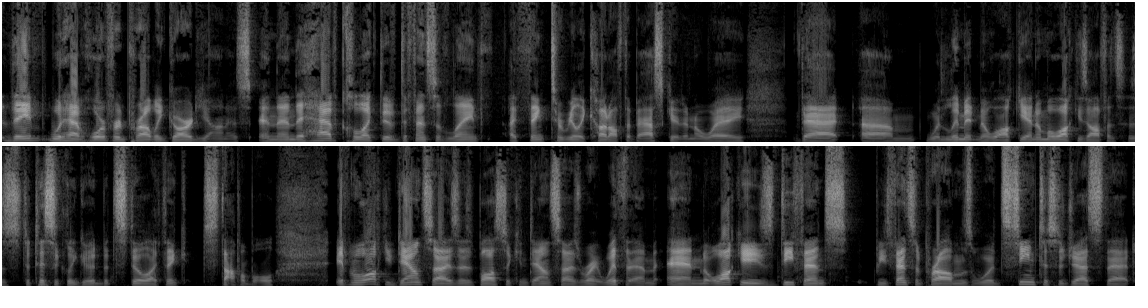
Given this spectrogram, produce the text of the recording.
they would have Horford probably guard Giannis, and then they have collective defensive length. I think to really cut off the basket in a way that um, would limit Milwaukee. I know Milwaukee's offense is statistically good, but still, I think stoppable. If Milwaukee downsizes, Boston can downsize right with them, and Milwaukee's defense defensive problems would seem to suggest that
